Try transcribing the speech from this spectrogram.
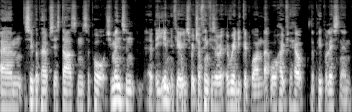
um, Super Purposes does and supports. You mentioned uh, the interviews, which I think is a, a, really good one that will hopefully help the people listening.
